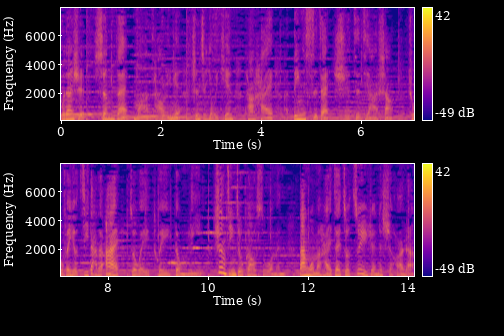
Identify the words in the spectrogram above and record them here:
不单是生在马槽里面，甚至有一天他还钉死在十字架上。除非有极大的爱作为推动力，圣经就告诉我们，当我们还在做罪人的时候呢，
